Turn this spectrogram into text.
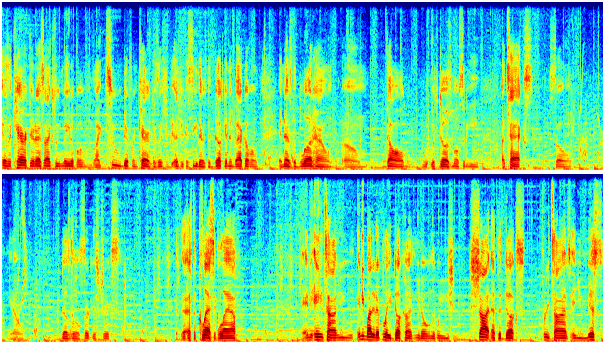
is a character that's actually made up of like two different characters. As you, as you can see, there's the duck in the back of him, and there's the bloodhound. Um, dog, which does most of the attacks. So, you know, does little circus tricks. That's the classic laugh. Any anytime you anybody that played Duck Hunt, you know, like when you shot at the ducks three times and you miss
